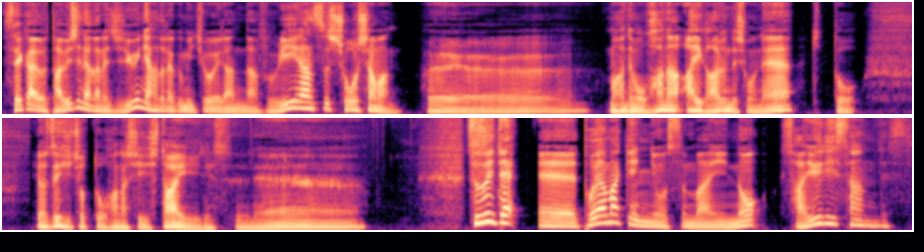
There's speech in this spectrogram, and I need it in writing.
世界を旅しながら自由に働く道を選んだフリーランス商社マン。へー。まあでもお花愛があるんでしょうね。きっと。いや、ぜひちょっとお話ししたいですね。続いて、えー、富山県にお住まいのさゆりさんです。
